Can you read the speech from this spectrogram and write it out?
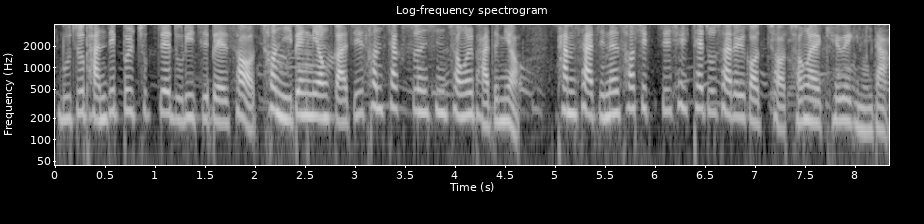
무주 반딧불 축제 누리집에서 1,200명까지 선착순 신청을 받으며 탐사지는 서식지 실태 조사를 거쳐 정할 계획입니다.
